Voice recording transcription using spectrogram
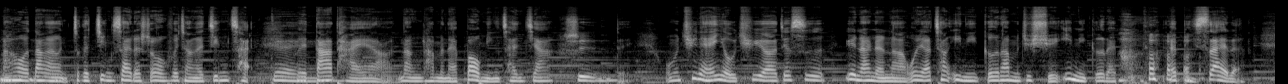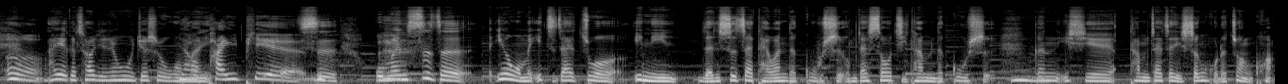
然后，当然这个竞赛的时候非常的精彩，对，会搭台啊，让他们来报名参加。是，对。我们去年很有趣啊，就是越南人啊，为了要唱印尼歌，他们去学印尼歌来 来比赛了。嗯，还有一个超级任务就是我们要拍片，是。我们试着，因为我们一直在做印尼人士在台湾的故事，我们在收集他们的故事，跟一些他们在这里生活的状况。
